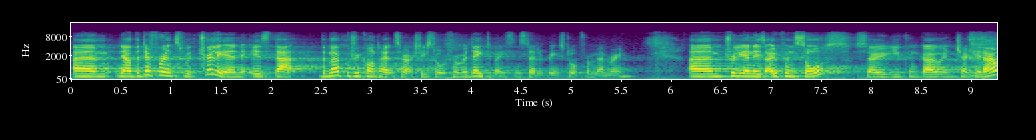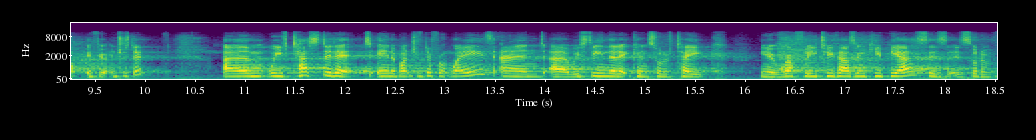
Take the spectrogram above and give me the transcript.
Um, now, the difference with Trillian is that the Merkle tree contents are actually stored from a database instead of being stored from memory. Um, Trillian is open source, so you can go and check it out if you're interested. Um, we've tested it in a bunch of different ways, and uh, we've seen that it can sort of take, you know, roughly 2,000 QPS is, is sort of,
